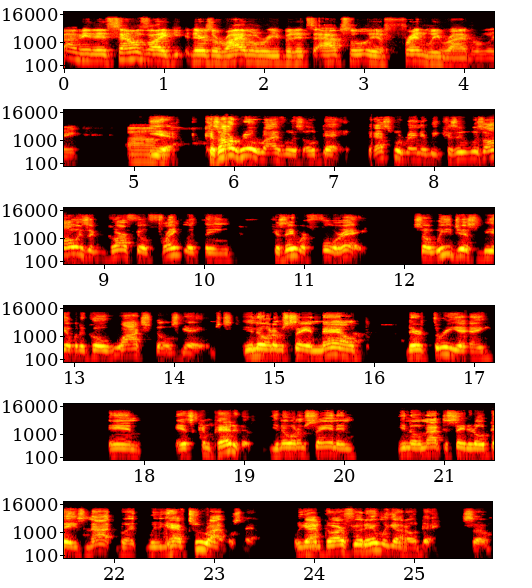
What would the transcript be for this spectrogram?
I mean, it sounds like there's a rivalry, but it's absolutely a friendly rivalry. Um, yeah, because our real rival is O'Dea. That's what Rainier because it was always a Garfield Franklin thing because they were 4A. So we just be able to go watch those games. You know what I'm saying? Now they're 3A and it's competitive. You know what I'm saying? And, you know, not to say that O'Dea's not, but we have two rivals now. We got. Garfield and we got O'Dea. So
